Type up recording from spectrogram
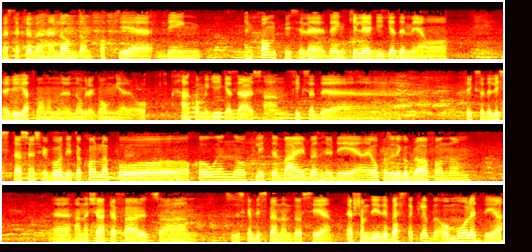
Mesta klubben här i London. Och eh, det är en, en kompis, eller det är en kille jag giggade med och jag har giggat med honom nu några gånger och han kommer gigga där så han fixade fixade lista så jag ska gå dit och kolla på showen och lite viben hur det är. Jag hoppas att det går bra för honom. Eh, han har kört där förut så han, så det ska bli spännande att se eftersom det är det bästa klubben och målet är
